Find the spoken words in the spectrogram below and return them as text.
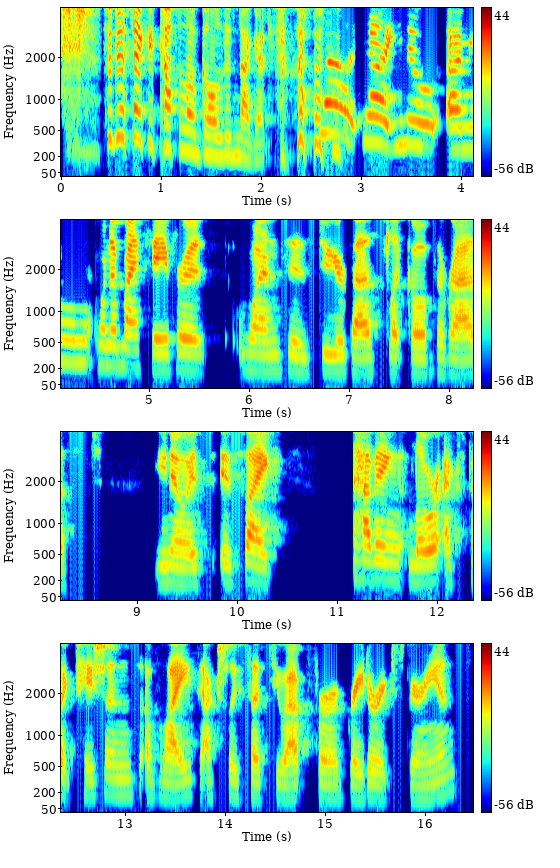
so just take a couple of golden nuggets. yeah, yeah. You know, I mean, one of my favorite ones is "Do your best, let go of the rest." You know, it's it's like having lower expectations of life actually sets you up for a greater experience.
